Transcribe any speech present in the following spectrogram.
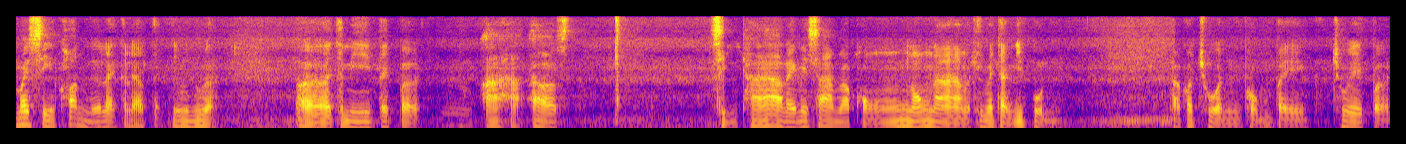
ไม่ซีคอนหรืออะไรก็แล้ว แต่นี่ไม่รู้อะเออจะมีไปเปิดอาหารเออสินค้าอะไรไม่ทราบแล้วของน้องนาที่มาจากญี่ปุ่น แล้วก็ชวนผมไปช่วยเปิด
